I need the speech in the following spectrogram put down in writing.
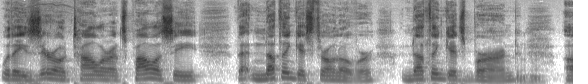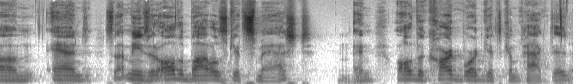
with a zero tolerance policy that nothing gets thrown over, nothing gets burned. Um, and so that means that all the bottles get smashed and all the cardboard gets compacted.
